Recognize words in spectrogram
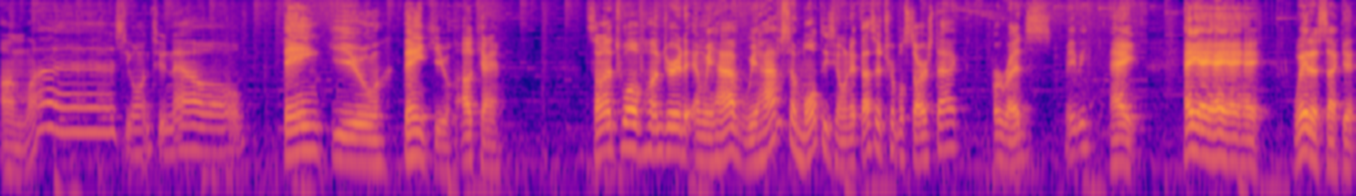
Unless you want to now. Thank you. Thank you. Okay. It's on a 1200 and we have we have some multis going. If that's a triple star stack or reds maybe. Hey. Hey, hey, hey, hey, hey. Wait a second.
